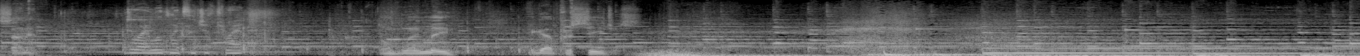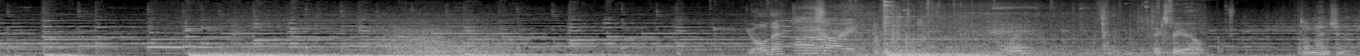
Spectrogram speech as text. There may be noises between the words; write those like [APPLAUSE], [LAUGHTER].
let son in. Do I look like such a threat? Don't blame me. You got procedures. You hold that? Oh, sorry. Thanks for your help. Don't mention it.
